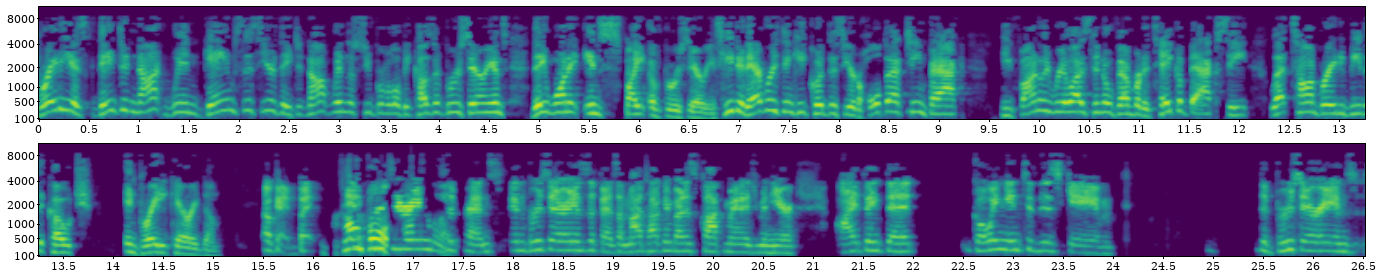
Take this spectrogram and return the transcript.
Brady is, they did not win games this year. They did not win the Super Bowl because of Bruce Arians. They won it in spite of Bruce Arians. He did everything he could this year to hold that team back. He finally realized in November to take a back seat, let Tom Brady be the coach, and Brady carried them. Okay, but Tom in Bruce Arians' defense, in Bruce Arians' defense, I'm not talking about his clock management here. I think that going into this game, the Bruce Arians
